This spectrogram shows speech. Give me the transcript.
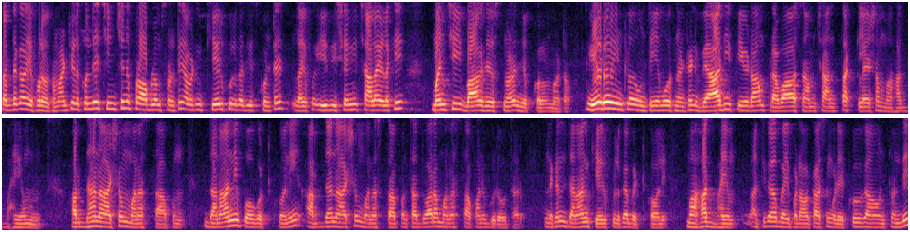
పెద్దగా ఎఫర్ అవుతాం. అంటే వీళ్ళకి ఉండే చిన్న చిన్న ప్రాబ్లమ్స్ ఉంటాయి. వాటిని కేర్ఫుల్గా తీసుకుంటే లైఫ్ ఇది శని చాలా వీళ్ళకి మంచి బాగా చేస్తున్నాడు అని చెప్పుకోవాలన్నమాట. ఏడో ఇంట్లో ఉంటే ఏమవుతుందంటే వ్యాధి పీడాం ప్రవాసం చ అంతఃక్లేశం మహద్భయం అర్ధనాశం మనస్తాపం. ధనాన్ని పోగొట్టుకొని అర్ధనాశం మనస్తాపం తద్వారా మనస్తాపానికి గురవుతారు. అందుకని ధనాన్ని కేర్ఫుల్గా పెట్టుకోవాలి. మహద్భయం అతిగా భయపడే అవకాశం కూడా ఎక్కువగా ఉంటుంది.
